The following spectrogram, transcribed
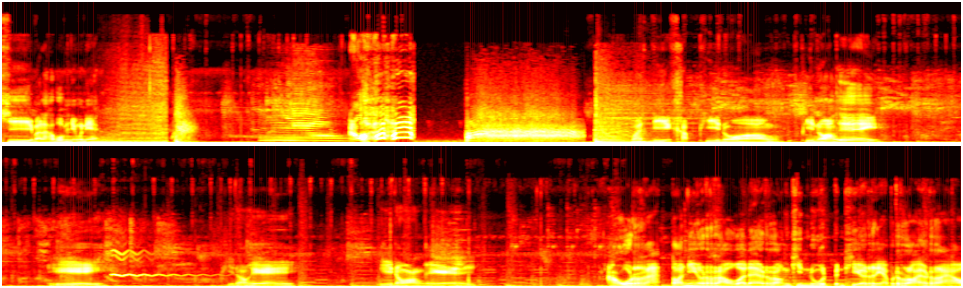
ขี่มาแล้วครับผมยังวันนี้ ดีครับพี่น้อง พี่น้องเอ้ยเอ้ยพี่น้องเอ้ยพี่น้องเอ้ยเอาละตอนนี้เราก็ได้ลองกินนูดเป็นที่เรียบร้อยแล้ว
